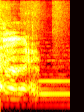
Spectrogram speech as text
brother.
